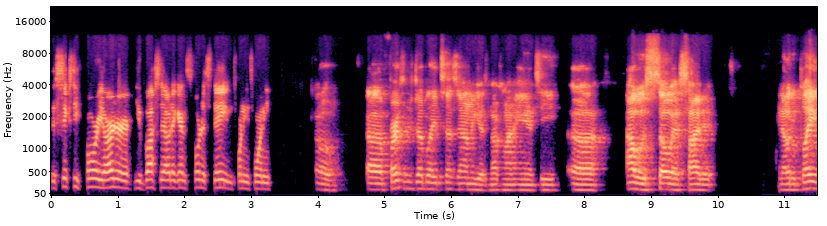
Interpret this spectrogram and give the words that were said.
the 64 yarder you busted out against Florida State in 2020. Oh, uh, first NCAA touchdown against North Carolina A&T. Uh, I was so excited. You know, the play.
